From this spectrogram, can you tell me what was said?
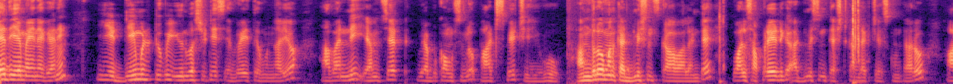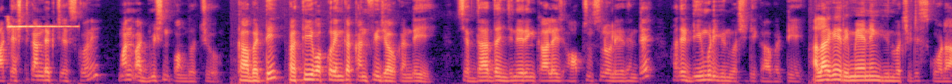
ఏది ఏమైనా కానీ ఈ డీమ్డ్ టు బి యూనివర్సిటీస్ ఏవైతే ఉన్నాయో అవన్నీ ఎంసెట్ వెబ్ కౌన్సిలింగ్లో పార్టిసిపేట్ చేయవు. అందులో మనకు అడ్మిషన్స్ కావాలంటే వాళ్ళు సపరేట్గా అడ్మిషన్ టెస్ట్ కండక్ట్ చేసుకుంటారు. ఆ టెస్ట్ కండక్ట్ చేసుకొని మనం అడ్మిషన్ పొందొచ్చు. కాబట్టి ప్రతి ఒక్కరు ఇంకా కన్ఫ్యూజ్ అవ్వకండి. సిద్ధార్థ ఇంజనీరింగ్ కాలేజ్ ఆప్షన్స్లో లేదంటే అది డీమ్డ్ యూనివర్సిటీ కాబట్టి. అలాగే రిమైనింగ్ యూనివర్సిటీస్ కూడా.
